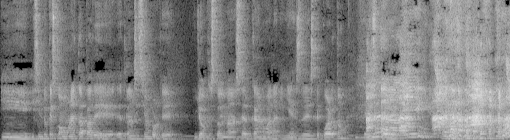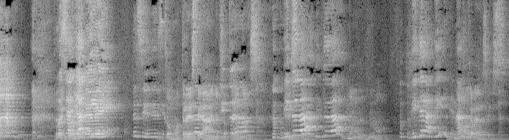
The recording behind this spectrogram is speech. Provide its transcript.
y, y siento que es como una etapa de, de transición porque yo que estoy más cercano a la niñez de este cuarto, este, o sea, ya tiene sí, sí, sí. como 13 años apenas. ¿Di tu edad? ¿Di tu edad? No, no. Dítela a ti, No, gracias.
